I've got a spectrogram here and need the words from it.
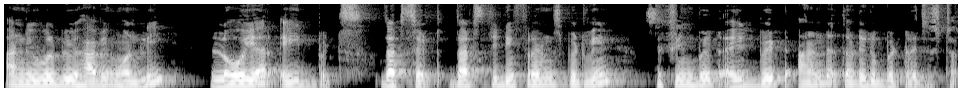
and you will be having only lower 8 bits. That's it. That's the difference between 16 bit, 8 bit and 32 bit register.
